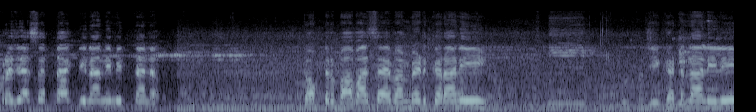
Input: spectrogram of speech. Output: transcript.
प्रजासत्ताक दिनानिमित्तानं डॉक्टर बाबासाहेब आंबेडकरांनी जी घटना लिहिली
